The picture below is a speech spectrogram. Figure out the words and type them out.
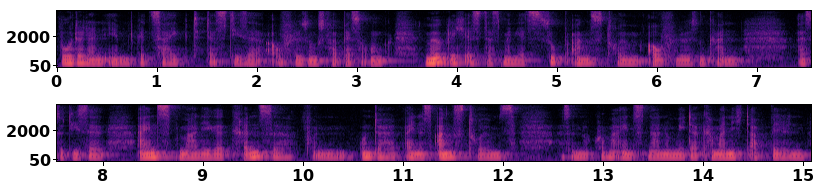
wurde dann eben gezeigt, dass diese Auflösungsverbesserung möglich ist, dass man jetzt Subangströme auflösen kann. Also diese einstmalige Grenze von unterhalb eines Angströms, also 0,1 Nanometer kann man nicht abbilden,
